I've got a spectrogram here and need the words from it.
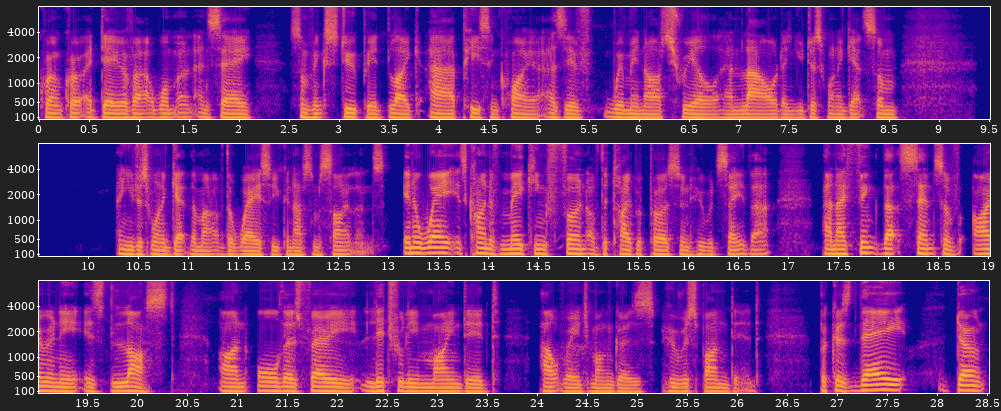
quote unquote a day without a woman and say something stupid like uh, peace and quiet as if women are shrill and loud and you just want to get some and you just want to get them out of the way so you can have some silence. In a way, it's kind of making fun of the type of person who would say that. And I think that sense of irony is lost on all those very literally minded outrage mongers who responded because they don't,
